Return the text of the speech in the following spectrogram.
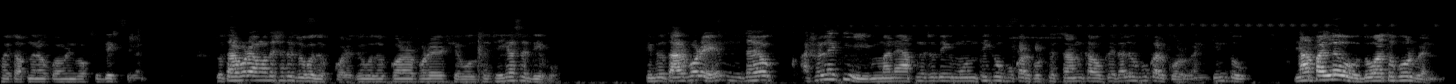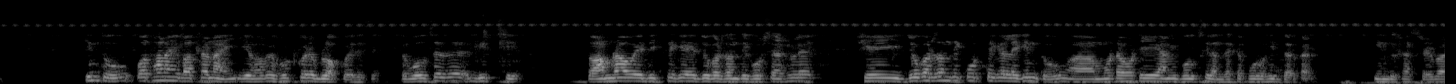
হয়তো আপনারা কমেন্ট বক্সে দেখছিলেন। তো তারপরে আমাদের সাথে যোগাযোগ করে। যোগাযোগ করার পরে সে বলছে, ঠিক আছে, দেব। কিন্তু তারপরে, যাই হোক, আসলে কি মানে আপনি যদি মন থেকে উপকার করতে চান কাউকে, তাহলে উপকার করবেন। কিন্তু না পারলেও দোয়া তো করবেন। কিন্তু কথা নাই, বার্তা নাই, এভাবে হুট করে ব্লক করে দিছে। তো বলছে যে, দিচ্ছি। তো আমরাও এদিক থেকে যোগাযোগযান্ত্রিক করছি। আসলে সেই যোগাযোগযান্ত্রিক করতে গেলে কিন্তু মোটামুটি আমি বলছিলাম যে একটা পুরোহিত দরকার। হিন্দু শাস্ত্রের বা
